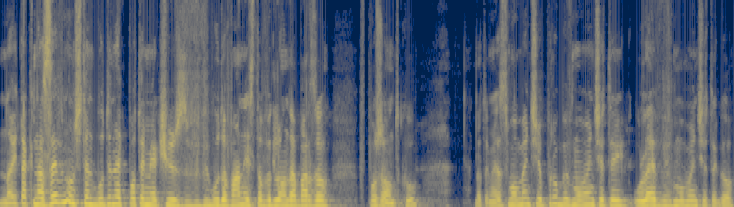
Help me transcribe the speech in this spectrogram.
No i tak na zewnątrz ten budynek potem, jak się już wybudowany jest, to wygląda bardzo w porządku. Natomiast w momencie próby, w momencie tej ulewy, w momencie tego,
